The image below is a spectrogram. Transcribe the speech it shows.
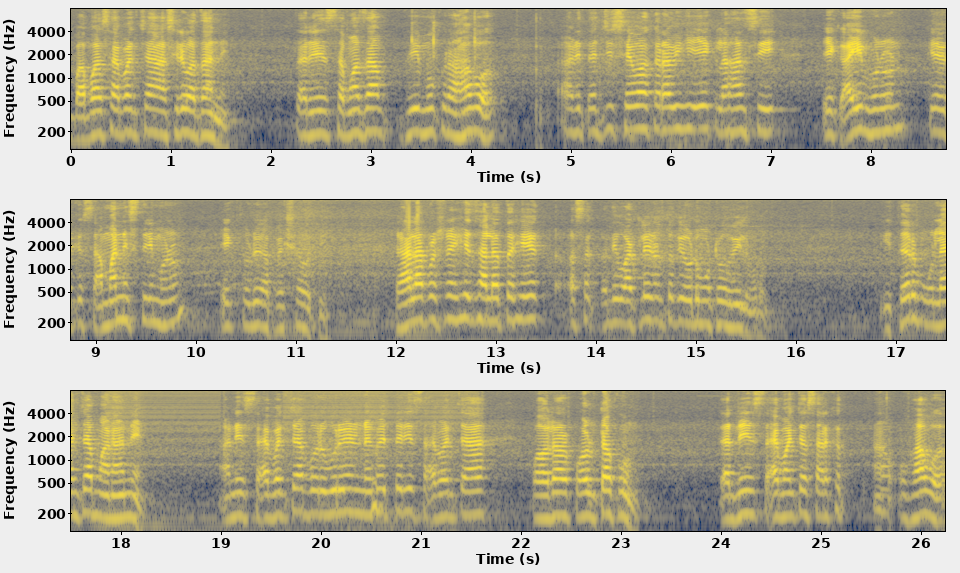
बाबासाहेबांच्या आशीर्वादाने त्यांनी समाजाभिमुख राहावं आणि त्यांची सेवा करावी ही एक लहानशी एक आई म्हणून किंवा एक सामान्य स्त्री म्हणून एक थोडी अपेक्षा होती. राहिला प्रश्न हे झाला तर हे असं कधी वाटले नव्हतं की एवढं मोठं होईल म्हणून. इतर मुलांच्या मानाने आणि साहेबांच्या बरोबरीने नव्हे तरी साहेबांच्या पावलावर पाऊल टाकून त्यांनी साहेबांच्यासारखं व्हावं.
